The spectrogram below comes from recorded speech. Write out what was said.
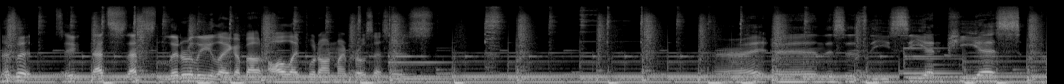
That's it. See, that's that's literally like about all I put on my processors. All right, and this is the CNPS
